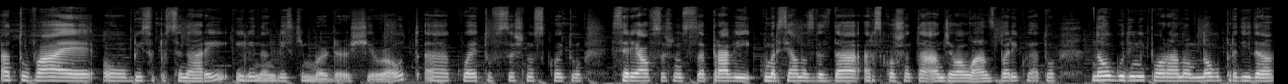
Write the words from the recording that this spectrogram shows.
А, това е убийство по сценарий или на английски Murder She Wrote, а, което всъщност, който сериал всъщност прави комерциална звезда разкошната Анджела Лансбари, която много години по-рано, много преди да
